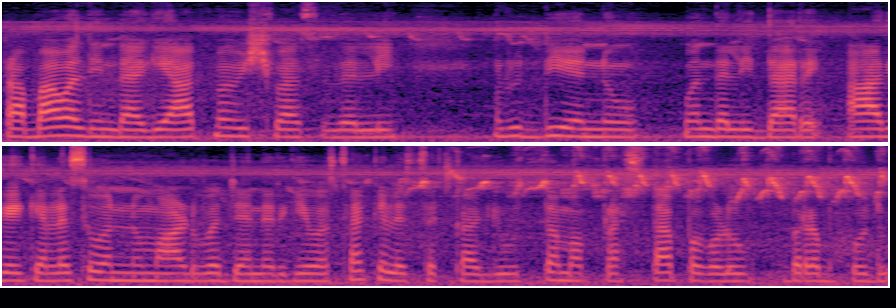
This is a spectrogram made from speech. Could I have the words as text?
ಪ್ರಭಾವದಿಂದಾಗಿ ಆತ್ಮವಿಶ್ವಾಸದಲ್ಲಿ ವೃದ್ಧಿಯನ್ನು ಹೊಂದಲಿದ್ದಾರೆ. ಹಾಗೆ ಕೆಲಸವನ್ನು ಮಾಡುವ ಜನರಿಗೆ ಹೊಸ ಕೆಲಸಕ್ಕಾಗಿ ಉತ್ತಮ ಪ್ರಸ್ತಾಪಗಳು ಬರಬಹುದು.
